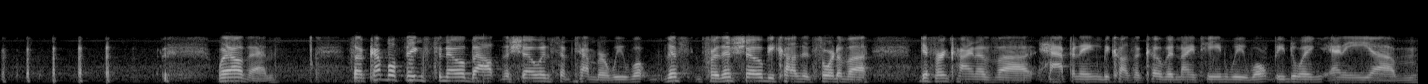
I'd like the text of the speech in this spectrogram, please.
well then. So a couple things to know about the show in September. We will, this for this show because it's sort of a different kind of uh, happening because of COVID nineteen. We won't be doing any um,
